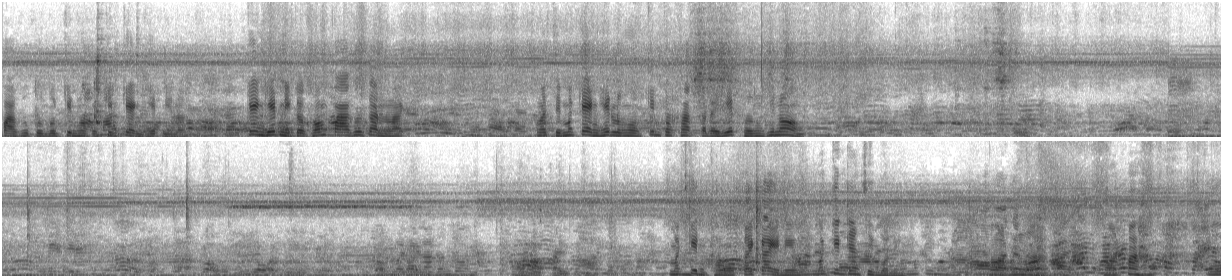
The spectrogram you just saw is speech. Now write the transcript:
ปลาคือเพิ่นบ่กินเฮาก็กินแกงเห็ดนี่แหละแกงเห็ดนี่ก็ของปลาคือกันละว่าสิมาแกงเห็ดละงกกินคักๆก็ได้เห็ดเพิงพี่น้องมากินเขาใกล้ๆนี่มากินจังสิบ่นี่ ทอดเนื้อทอดปลาโอ้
